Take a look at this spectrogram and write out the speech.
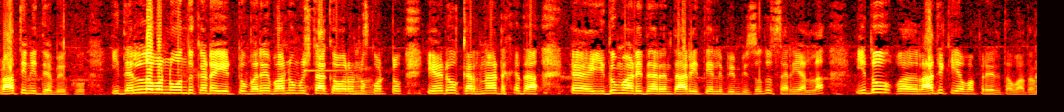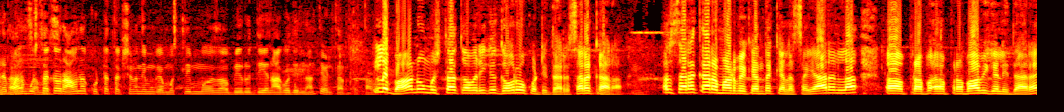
ಪ್ರಾತಿನಿಧ್ಯ ಬೇಕು. ಇದೆಲ್ಲವನ್ನು ಒಂದು ಕಡೆ ಇಟ್ಟು ಬರೇ ಬಾನು ಮುಷ್ತಾಕ್ ಅವರನ್ನು ಕೊಟ್ಟು ಏನೋ ಕರ್ನಾಟಕದ ಇದು ಮಾಡಿದ್ದಾರೆ ಅಂತ ಆ ರೀತಿಯಲ್ಲಿ ಬಿಂಬಿಸೋದು ಸರಿಯಲ್ಲ. ಇದು ರಾಜಕೀಯ ಪ್ರೇರಿತವಾದಂತಹ ಬಾನು ಮುಸ್ತಕ್ ಅವ್ರು ಆಹ್ವಾನ ಕೊಟ್ಟ ತಕ್ಷಣ ನಿಮಗೆ ಮುಸ್ಲಿಂ ಅಭಿವೃದ್ಧಿ ಏನಾಗೋದಿಲ್ಲ ಅಂತ ಹೇಳ್ತಾ ಇರ್ತಾರೆ ಇಲ್ಲ ಬಾನು ಮುಷ್ತಾಕ್ ಅವರಿಗೆ ಗೌರವ ಕೊಟ್ಟಿದ್ದಾರೆ ಸರ್ಕಾರ. ಅದು ಸರ್ಕಾರ ಮಾಡಬೇಕಂತ ಕೆಲಸ. ಯಾರೆಲ್ಲ ಪ್ರಭಾವಿಗಳಿದ್ದಾರೆ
